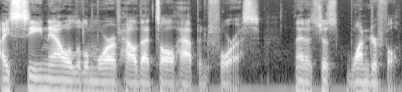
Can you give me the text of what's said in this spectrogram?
I see now a little more of how that's all happened for us. And it's just wonderful.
